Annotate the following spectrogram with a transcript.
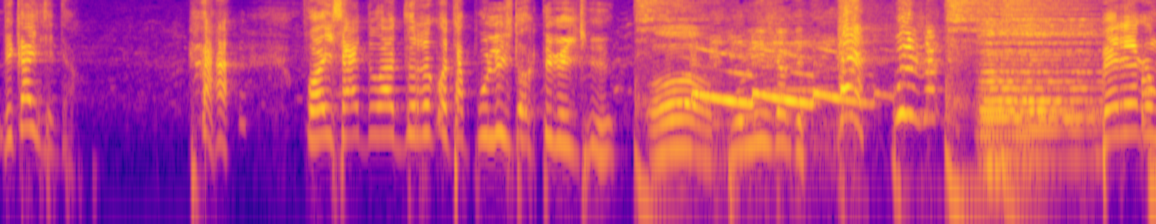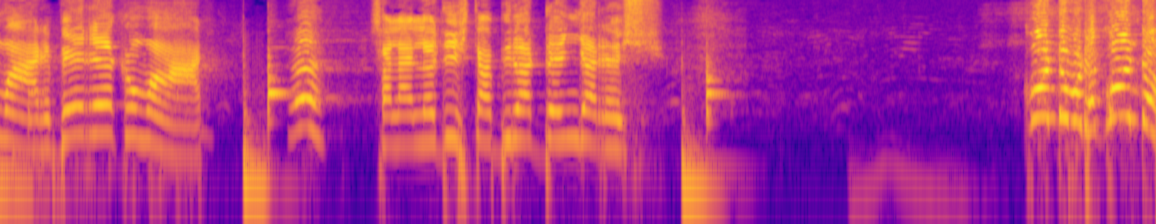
বিকাইছে তো পয়সা দেওয়া দূরের কথা পুলিশ ডাকতে গেছে। ও পুলিশ ডাকতে। হ্যাঁ পুলিশ ডাকতে। বেরেক মার বেরেক মার হ্যাঁ। শালা লেডিসটা বিরাট ডেঞ্জারাস কোনটা মোটা কোনটা?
